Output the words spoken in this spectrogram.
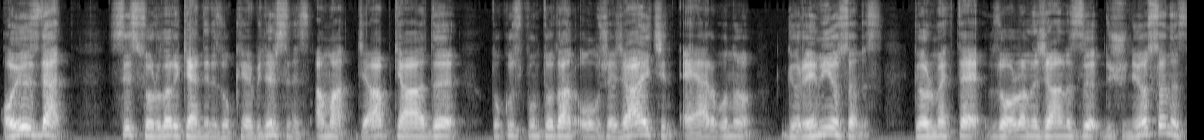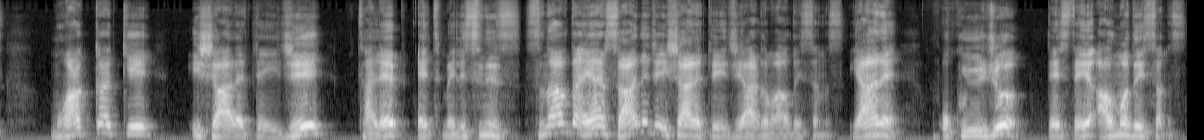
O yüzden siz soruları kendiniz okuyabilirsiniz ama cevap kağıdı 9 puntodan oluşacağı için eğer bunu göremiyorsanız, görmekte zorlanacağınızı düşünüyorsanız muhakkak ki işaretleyici talep etmelisiniz. Sınavda eğer sadece işaretleyici yardım aldıysanız, yani okuyucu desteği almadıysanız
